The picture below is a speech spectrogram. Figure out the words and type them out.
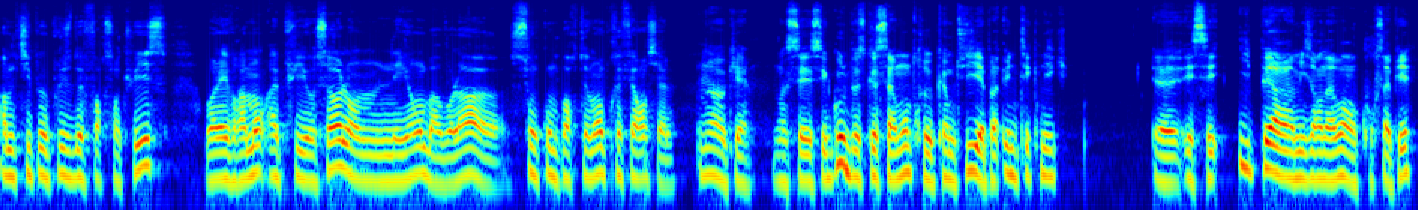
un petit peu plus de force en cuisse, voilà, et vraiment appuyer au sol en ayant bah voilà euh, son comportement préférentiel. Ah, ok, donc c'est c'est cool parce que ça montre comme tu dis, il y a pas une technique euh, et c'est hyper mis en avant en course à pied.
